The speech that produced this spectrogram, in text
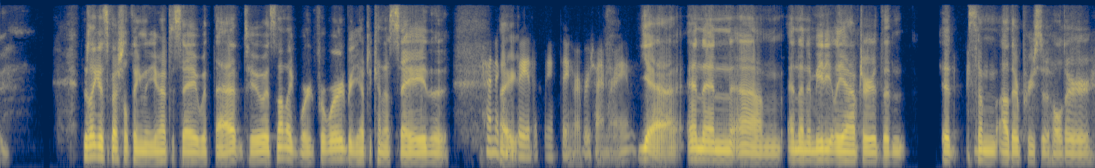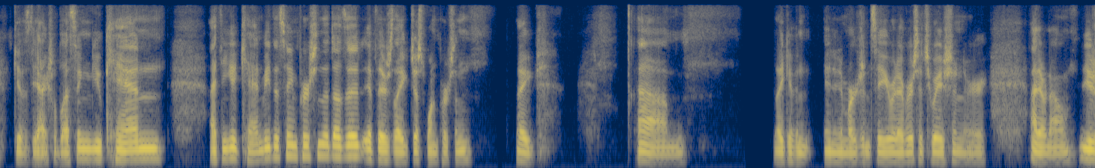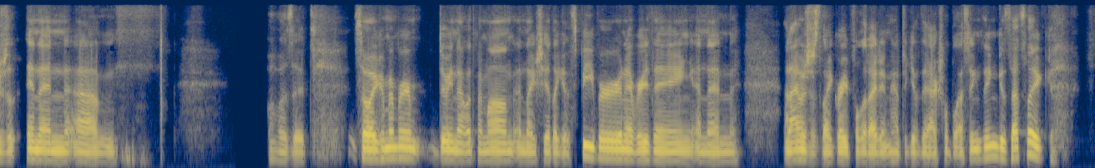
There's like a special thing that you have to say with that too. It's not like word for word, but you have to kind of say the Kind of Like- convey the same thing every time, right? yeah, and then um, and then immediately after the it some other priesthood holder gives the actual blessing. You can, I think it can be the same person that does it if there's like just one person, like um, like if in, in an emergency or whatever situation or I don't know. Usually, and then um, what was it? So I remember doing that with my mom, and like she had like this fever and everything, and then and I was just like grateful that I didn't have to give the actual blessing thing because that's like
